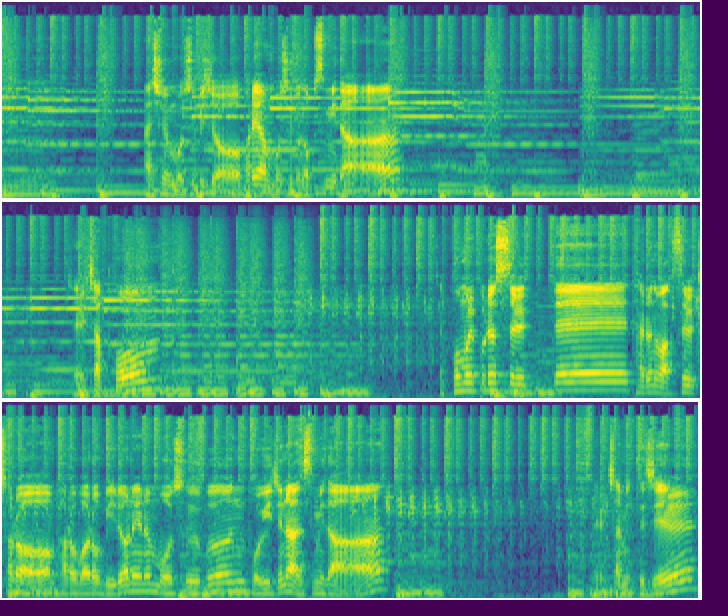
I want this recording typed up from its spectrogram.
음, 아쉬운 모습이죠. 화려한 모습은 없습니다. 자 1차 폼. 자, 폼을 뿌렸을 때 다른 왁스처럼 바로바로 밀어내는 모습은 보이지는 않습니다. 1차 미트질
